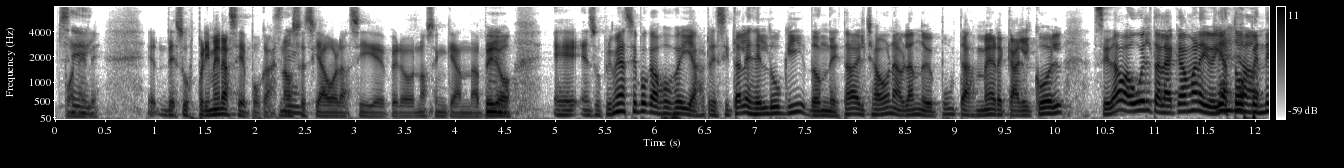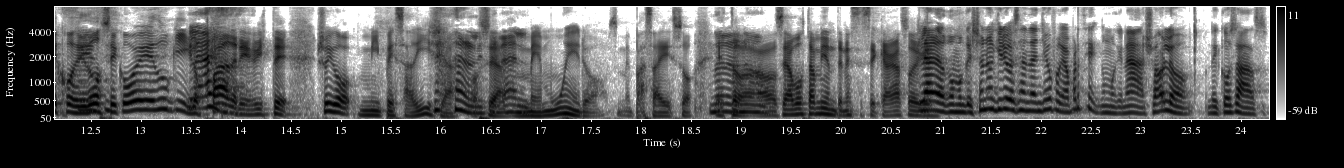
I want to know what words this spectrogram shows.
Sí. ponele. Eh, De sus primeras épocas, no Sí. sé si ahora sigue, pero no sé en qué anda. Pero Mm. eh, en sus primeras épocas vos veías recitales del Duki donde estaba el chabón hablando de putas, merca, alcohol. Se daba vuelta la cámara y veías Claro, todos pendejos de sí, 12, sí. como, eh, Duki, y los Claro. padres, ¿viste? Yo digo, mi pesadilla. Claro, o sea, literal. me muero, me pasa eso. No, Esto, no. O sea, vos también tenés ese cagazo de que- Claro, como que yo no quiero que sean tan chicos porque aparte, como que nada, yo hablo de cosas,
